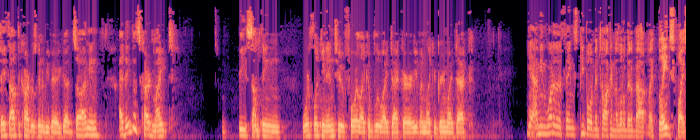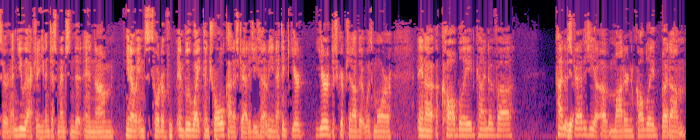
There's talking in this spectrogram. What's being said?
they thought the card was going to be very good. So I mean, I think this card might be something worth looking into for like a blue white deck or even like a green white deck. Yeah, I mean, one of the things people have been talking a little bit about, like Blade Splicer, and you actually even just mentioned it in, um, you know, in sort of in blue white control kind of strategies. I mean, I think your your description of it was more in a, a Caw-Blade kind of uh, kind of Yeah. strategy, a, a modern Caw-Blade. But um,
